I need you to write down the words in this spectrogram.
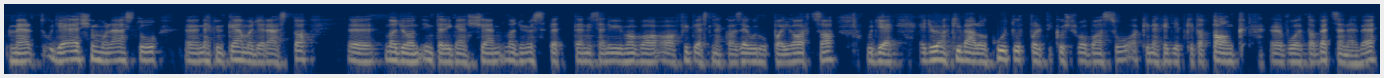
mert ugye Elsimon László nekünk elmagyarázta, nagyon intelligensen, nagyon összetetten, hiszen ő maga a Fidesznek az európai arca. Ugye egy olyan kiváló kultúrpolitikusról van szó, akinek egyébként a tank volt a beceneve.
